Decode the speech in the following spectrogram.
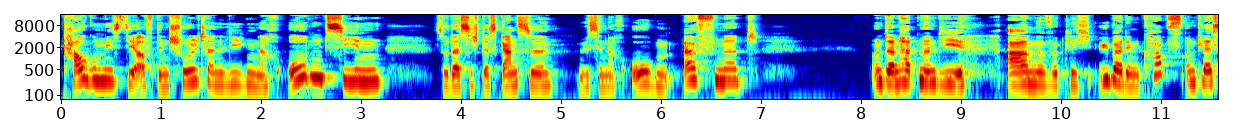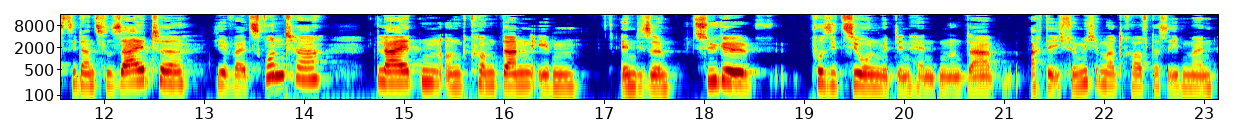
Kaugummis, die auf den Schultern liegen, nach oben ziehen, so dass sich das Ganze ein bisschen nach oben öffnet. Und dann hat man die Arme wirklich über dem Kopf und lässt sie dann zur Seite jeweils runter gleiten und kommt dann eben in diese Zügelposition mit den Händen. Und da achte ich für mich immer drauf, dass eben mein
